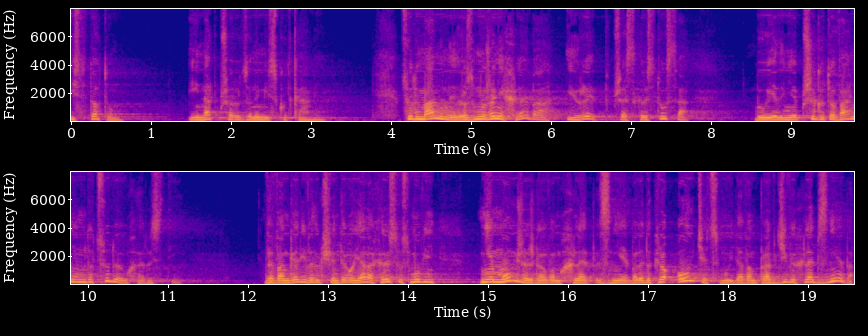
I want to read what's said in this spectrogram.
istotą i nadprzyrodzonymi skutkami. Cud manny, rozmnożenie chleba i ryb przez Chrystusa był jedynie przygotowaniem do cudu Eucharystii. W Ewangelii według świętego Jana Chrystus mówi nie Mojżesz dał wam chleb z nieba, ale dopiero Ojciec mój da wam prawdziwy chleb z nieba.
